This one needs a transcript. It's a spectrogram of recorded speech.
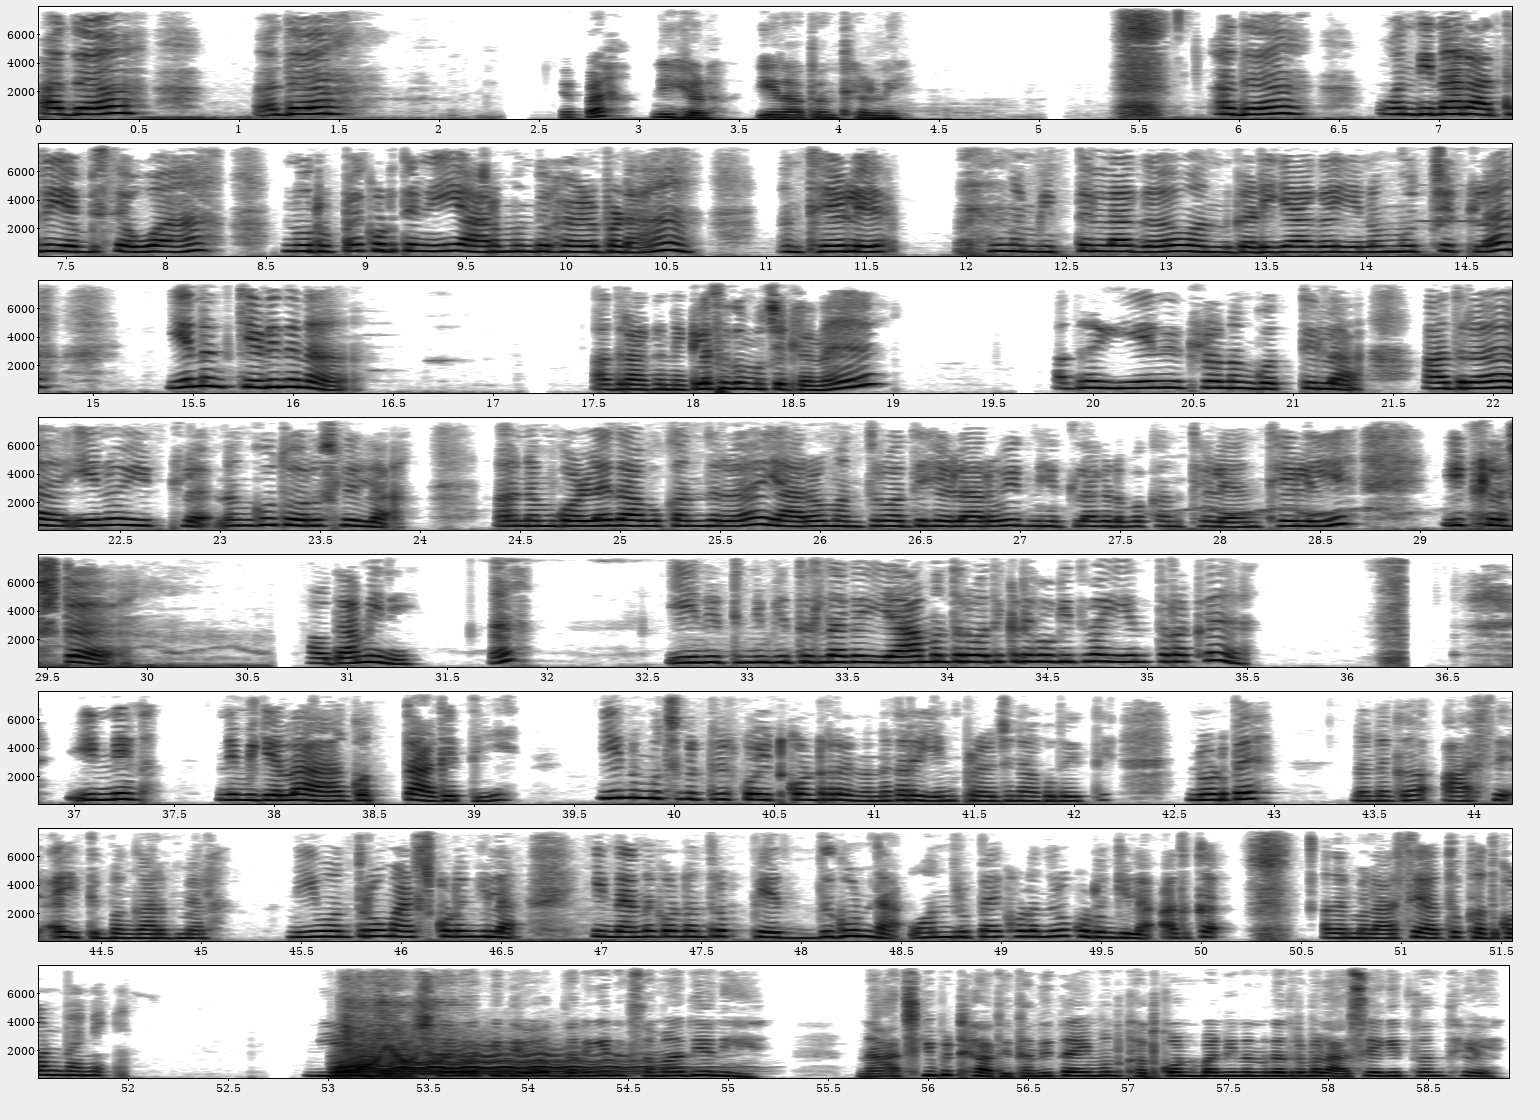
ಅದ ಅದ ಯಪ್ಪ, ನೀ ಹೇಳು ಏನಾತಂತ ಹೇಳಿ ಅದು, ಒಂದಿನ ರಾತ್ರಿ ಎಬ್ಬಿಸವ್ವ ನೂರು ರೂಪಾಯಿ ಕೊಡ್ತೀನಿ, ಯಾರ ಮುಂದೆ ಹೇಳಬೇಡ ಅಂತ ಹೇಳಿ, ನಮ್ಮ ಹಿತ್ತಲಾಗ ಒಂದು ಗಡಿಗ್ಯಾಗ ಏನೋ ಮುಚ್ಚಿಟ್ಲ, ಏನಂತ ಕೇಳಿದನ? ಅದ್ರಾಗ ನೆಕ್ಲೆಸ್ ಅದು ಅದ್ರ ಏನು ನಂಗೆ ಗೊತ್ತಿಲ್ಲ, ಆದ್ರೆ ಏನೋ ಇಟ್ಲ ನನಗೂ ತೋರಿಸ್ಲಿಲ್ಲ. ನಮ್ಗೆ ಒಳ್ಳೇದಾಗ್ಬೇಕಂದ್ರೆ ಯಾರೋ ಮಂತ್ರವಾದಿ ಹೇಳಾರೋ ಇದನ್ನ ಹಿತ್ಲಾಗ ಇಡ್ಬೇಕಂತ ಹೇಳಿ ಅಂಥೇಳಿ ಇಟ್ಲಷ್ಟೇ ಹೌದಾ ಮೀನಿ? ಆ? ಏನಿಟ್ಟು ನಿಮ್ಮ ಹಿತ್ತಲಾಗ ಯಾವ ಮಂತ್ರವಾದಿ ಕಡೆ ಹೋಗಿದ್ವಾ ಏನು ತರಕ? ಇನ್ನೇನು ನಿಮಗೆಲ್ಲ ಗೊತ್ತಾಗೈತಿ. ಏನು ಮುಚ್ಚಿಬಿಟ್ಟು ಇಟ್ಕೊಂಡ್ರೆ ನನಗರ ಏನು ಪ್ರಯೋಜನ ಆಗೋದೈತಿ? ನೋಡಿದೆ ನನಗೆ ಆಸೆ ಐತಿ ಬಂಗಾರದ ಮೇಲೆ ನೀವಂತರೂ ಮಾಡಿಸ್ಕೊಡಂಗಿಲ್ಲ. ಇನ್ನು ಪೆದ್ದು ಗುಂಡ, ಒಂದು ರೂಪಾಯಿ ಕೊಡಂದ್ರೂ ಕೊಡಂಗಿಲ್ಲ. ಅದಕ್ಕೆ ಅದ್ರ ಮೇಲೆ ಆಸೆ ಆಯ್ತು ಕದ್ಕೊಂಡು ಬನ್ನಿ. ನೀನು ಮನುಷ್ಯರಾಗಿದೆಯೋ ನನಗೇನಕ್ಕೆ ನೀ? ನಾಚಿಕೆ ಬಿಟ್ಟು ಹೇಳ್ತಿ, ತಂದೆ ತಾಯಿ ಮುಂದೆ ಕದ್ಕೊಂಡು ಬನ್ನಿ ನನಗೆ ಅದ್ರ ಮೇಲೆ ಆಸೆ ಆಗಿತ್ತು ಅಂತೇಳಿ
